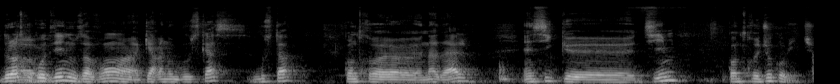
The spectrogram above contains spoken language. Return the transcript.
De l'autre Ah oui. côté, nous avons Buscas, Busta contre euh, Nadal, ainsi que Tim contre Djokovic.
